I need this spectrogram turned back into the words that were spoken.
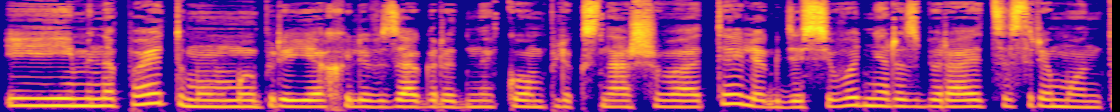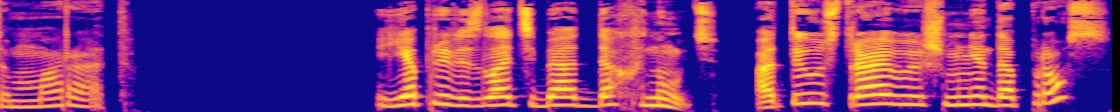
И именно поэтому мы приехали в загородный комплекс нашего отеля, где сегодня разбирается с ремонтом Марат. «Я привезла тебя отдохнуть, а ты устраиваешь мне допрос?»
